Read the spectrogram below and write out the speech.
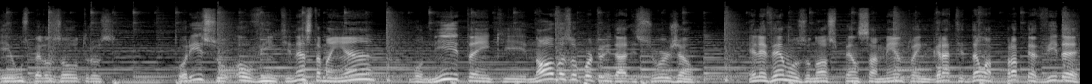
e uns pelos outros. Por isso, ouvinte, nesta manhã bonita em que novas oportunidades surjam, elevemos o nosso pensamento em gratidão à própria vida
